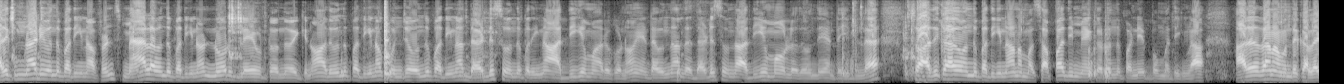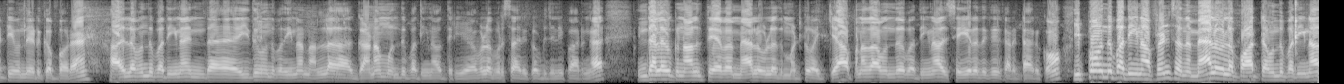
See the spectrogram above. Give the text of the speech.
அதுக்கு முன்னாடி வந்து பார்த்தீங்கன்னா ஃப்ரெண்ட்ஸ் மேலே வந்து பார்த்தீங்கன்னா இன்னொரு பிளேவுட் வந்து வைக்கணும். அது வந்து பார்த்தீங்கன்னா கொஞ்சம் வந்து பார்த்தீங்கன்னா தடுசு வந்து பார்த்தீங்கன்னா அதிகமாக இருக்கணும். என்கிட்ட வந்து அந்த தடுசு வந்து அதிகமாக உள்ளது வந்து என்கிட்ட இல்லை. ஸோ அதுக்காக வந்து பார்த்தீங்கன்னா நம்ம சப்பாத்தி மேக்கர் வந்து பண்ணியிருப்போம் பார்த்தீங்களா அதை தான் நான் வந்து கலட்டி வந்து எடுக்க போகிறேன் அதில் வந்து பார்த்தீங்கன்னா இந்த இது வந்து பார்த்தீங்கன்னா நல்ல கனம் வந்து பார்த்தீங்கன்னா தெரியும். எவ்வளோ பெருசாக இருக்குது அப்படின்னு சொல்லி பாருங்கள் இந்த அளவுக்குனாலும் தேவை. மேலே உள்ளது மட்டும் வைக்க. அப்போனா தான் வந்து பார்த்தீங்கன்னா அது செய்கிறதுக்கு கரெக்டாக இருக்கும். இப்போ வந்து பார்த்தீங்கன்னா ஃப்ரெண்ட்ஸ் அந்த மேலே உள்ள பார்ட்டை வந்து பார்த்தீங்கன்னா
